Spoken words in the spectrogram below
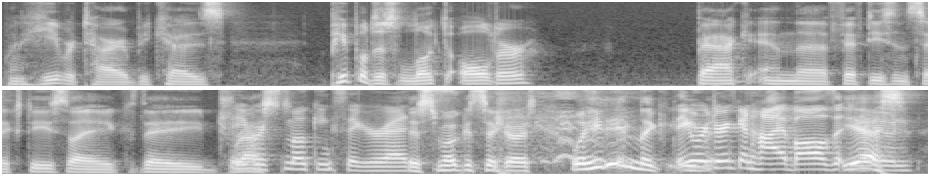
when he retired, because people just looked older back in the 50s and 60s. Like they dressed. They were smoking cigarettes. They're smoking cigarettes. Well, he didn't like. They were drinking highballs at Yes. noon.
